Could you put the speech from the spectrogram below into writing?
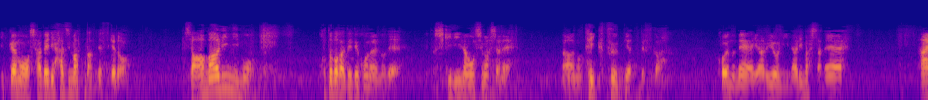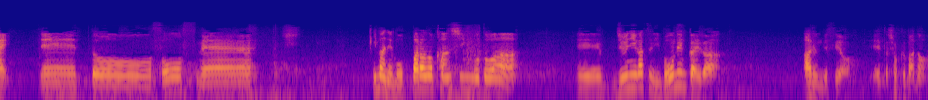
一回もう喋り始まったんですけど、ちょっとあまりにも言葉が出てこないので、えっと仕切り直しましたね。あの、テイク2ってやつですか。こういうのね、やるようになりましたね。はい。えーっと、そうっすね。今ね、もっぱらの関心事は、えー12月に忘年会があるんですよ。えーっと、職場の。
